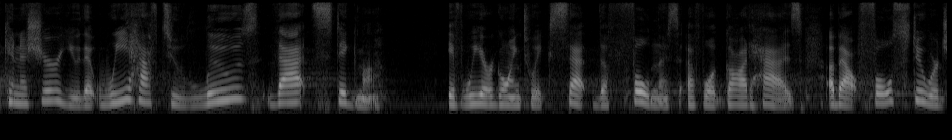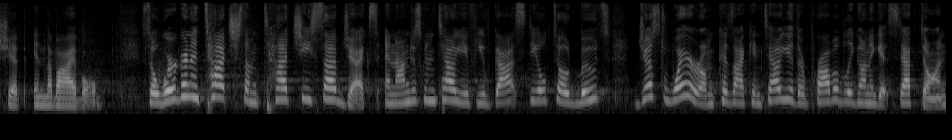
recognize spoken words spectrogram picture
can assure you that we have to lose that stigma if we are going to accept the fullness of what God has about full stewardship in the Bible. So, we're going to touch some touchy subjects, and I'm just going to tell you if you've got steel toed boots, just wear them because I can tell you they're probably going to get stepped on.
